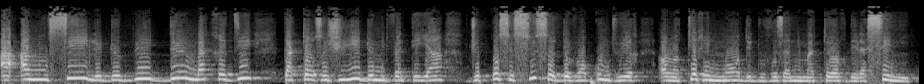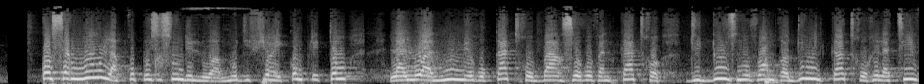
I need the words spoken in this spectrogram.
a annoncé le début de mercredi 14 juillet 2021 du processus devant conduire à l'entérinement des nouveaux animateurs de la CENI. Concernant la proposition de loi modifiant et complétant la loi numéro 4 024 du 12 novembre 2004 relative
